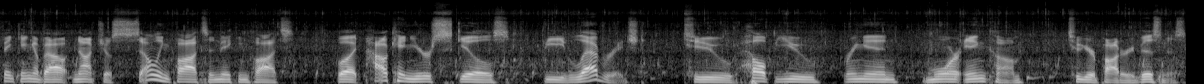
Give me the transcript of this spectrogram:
thinking about not just selling pots and making pots, but how can your skills be leveraged to help you bring in more income to your pottery business.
